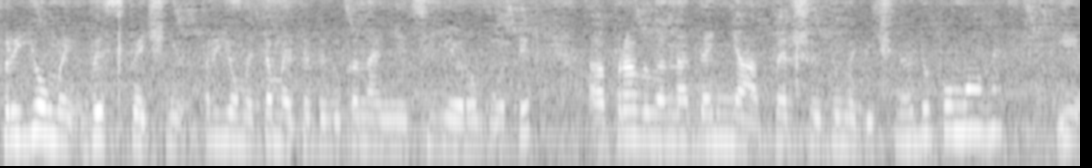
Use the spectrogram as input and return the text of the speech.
прийоми безпечні прийоми та методи виконання цієї роботи, правила надання першої домедичної допомоги і е,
